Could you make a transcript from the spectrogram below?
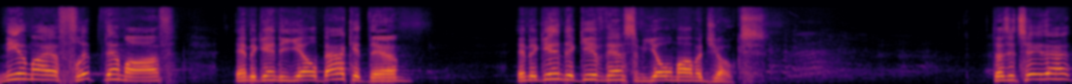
Nehemiah flipped them off and began to yell back at them and began to give them some yo mama jokes. Does it say that?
